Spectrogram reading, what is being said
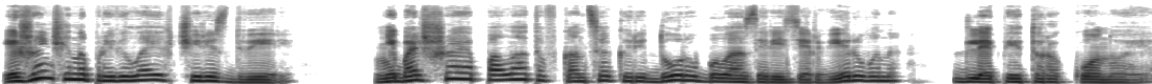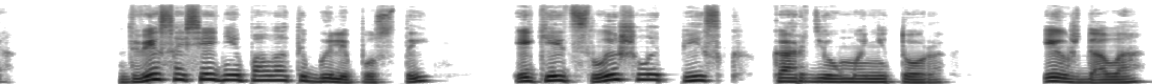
и женщина провела их через двери. Небольшая палата в конце коридора была зарезервирована для Питера Конуэя. Две соседние палаты были пусты, и Кейт слышала писк кардиомонитора. Их ждала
